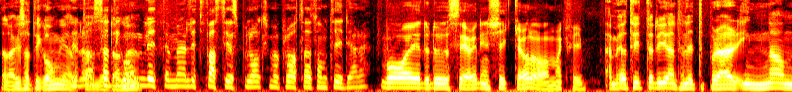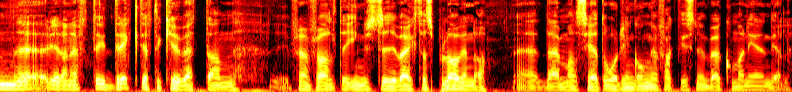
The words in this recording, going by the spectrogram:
Den har ju satt igång den egentligen har satt igång nu. lite med lite fastighetsbolag som jag pratat om tidigare. Vad är det du ser i din kikare då, McPhee? Ja, men Jag tittade egentligen lite på det här innan, eh, redan efter, direkt efter Q1. Framförallt i industri och verkstadsbolagen då. eh, Där man ser att orderingången faktiskt nu börjar komma ner en del.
